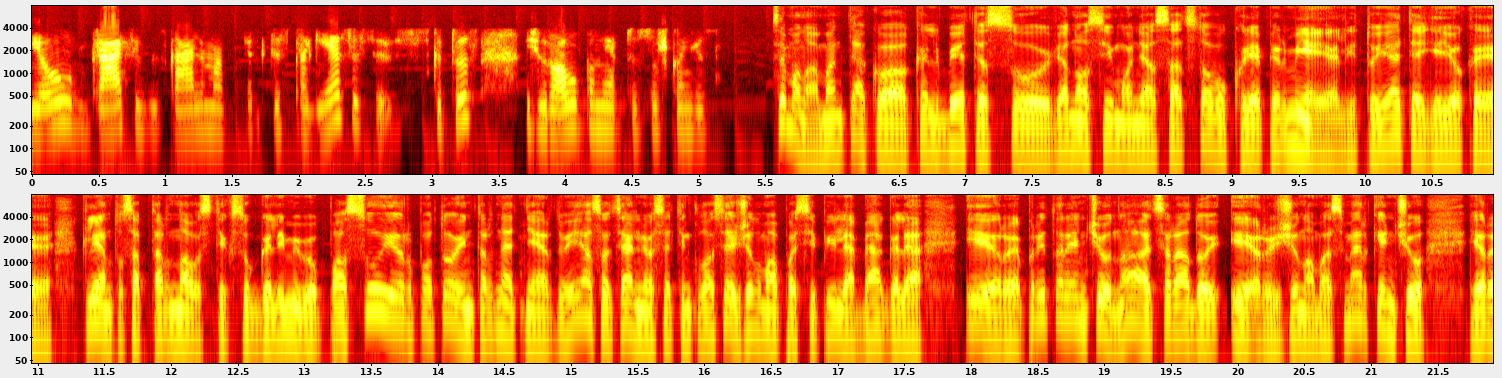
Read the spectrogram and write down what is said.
jau drąsiai bus galima pirkti spragėsius ir visus kitus žiūrovų pamėgtus užkandžius. Simona, man teko kalbėti su vienos įmonės atstovu, kurie pirmieji Lietuvoje teigia, jog klientus aptarnaus tik su galimybių pasu ir po to internetinėje erdvėje, socialiniuose tinkluose, žinoma, pasipylė begalę ir pritarenčių, na, atsirado ir žinoma smerkiančių ir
